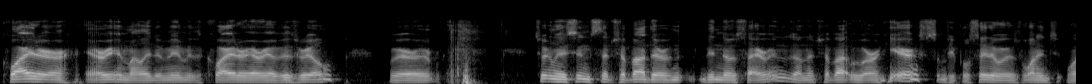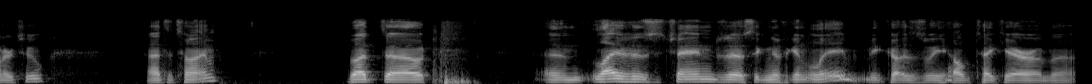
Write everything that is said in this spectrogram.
quieter area in Ma'ale Adumim, is a quieter area of Israel, where certainly since the Shabbat there have been no sirens. On the Shabbat we weren't here. Some people say there was one, or two at the time. But uh, life has changed uh, significantly because we help take care of the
